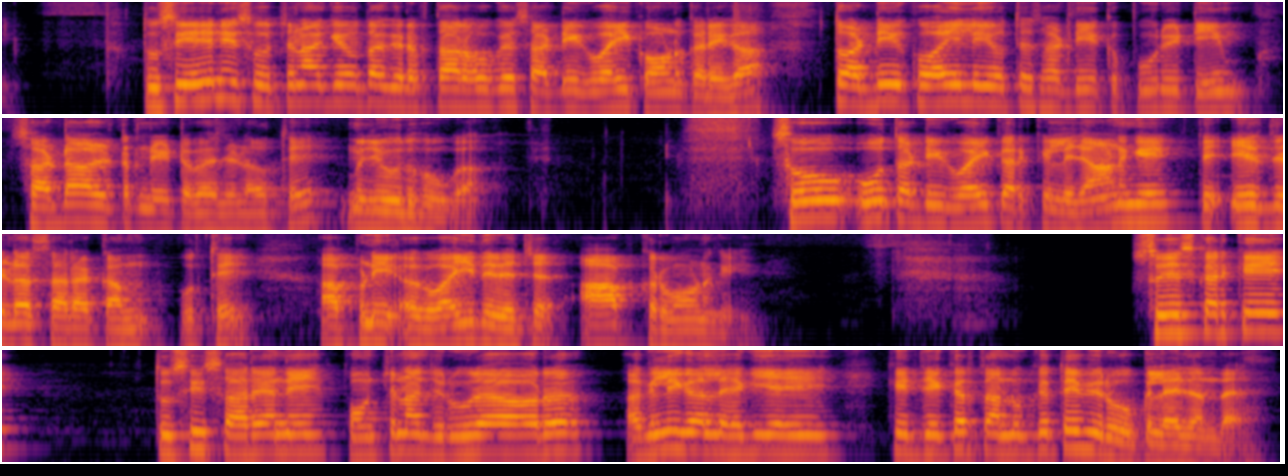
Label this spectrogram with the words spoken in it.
ਤੁਸੀਂ ਇਹ ਨਹੀਂ ਸੋਚਣਾ ਕਿ ਉਹ ਤਾਂ ਗ੍ਰਿਫਤਾਰ ਹੋ ਕੇ ਸਾਡੀ ਅਗਵਾਈ ਕੌਣ ਕਰੇਗਾ? ਤੁਹਾਡੀ ਅਗਵਾਈ ਲਈ ਉੱਥੇ ਸਾਡੀ ਇੱਕ ਪੂਰੀ ਟੀਮ, ਸਾਡਾ ਅਲਟਰਨੇਟਿਵ ਹੈ ਜਿਹੜਾ ਉੱਥੇ ਮੌਜੂਦ ਹੋਊਗਾ। ਸੋ ਉਹ ਤੁਹਾਡੀ ਅਗਵਾਈ ਕਰਕੇ ਲੈ ਜਾਣਗੇ ਤੇ ਇਹ ਜਿਹੜਾ ਸਾਰਾ ਕੰਮ ਉੱਥੇ ਆਪਣੀ ਅਗਵਾਈ ਦੇ ਵਿੱਚ ਆਪ ਕਰਵਾਉਣਗੇ। ਸੋ ਇਸ ਕਰਕੇ ਤੁਸੀਂ ਸਾਰਿਆਂ ਨੇ ਪਹੁੰਚਣਾ ਜ਼ਰੂਰ ਹੈ ਔਰ ਅਗਲੀ ਗੱਲ ਹੈਗੀ ਹੈ ਇਹ ਕਿ ਜੇਕਰ ਤੁਹਾਨੂੰ ਕਿਤੇ ਵੀ ਰੋਕ ਲੈ ਜਾਂਦਾ ਹੈ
